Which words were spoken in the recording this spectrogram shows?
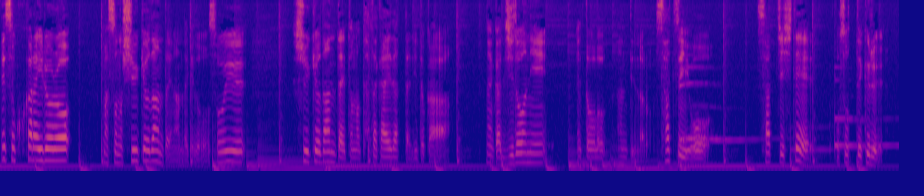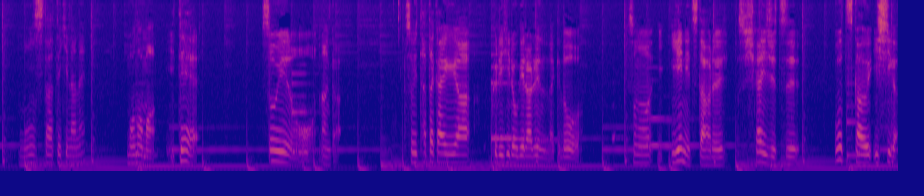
でそこからいろいろまあ、その宗教団体なんだけどそういう宗教団体との戦いだったりとかなんか自動にえっと何て言うんだろう殺意を察知して襲ってくるモンスター的なねものもいてそういうのをなんかそういう戦いが繰り広げられるんだけどその家に伝わる視界術を使う石が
